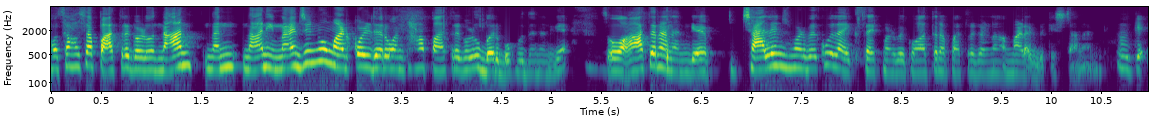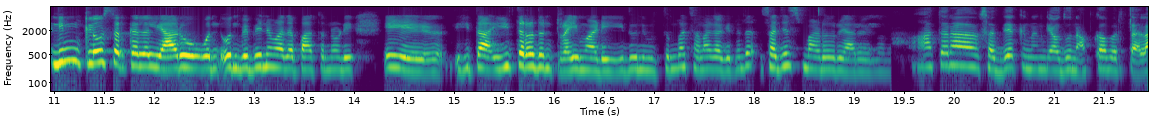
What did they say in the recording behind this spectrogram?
ಹೊಸ ಹೊಸ ಪಾತ್ರಗಳು ನಾನ್ ನನ್ ನಾನ್ ಇಮ್ಯಾಜಿನ್ನು ಮಾಡ್ಕೊಳ್ದೇ ಇರುವಂತಹ ಪಾತ್ರಗಳು ಬರಬಹುದು ನನಗೆ. ಸೊ ಆತರ ನನ್ಗೆ ಚಾಲೆಂಜ್ ಮಾಡ್ಬೇಕು ಇಲ್ಲ ಎಕ್ಸೈಟ್ ಮಾಡ್ಬೇಕು ಆತರ ಪಾತ್ರಗಳನ್ನ ಮಾಡಾಗ್ಬೇಕು ಇಷ್ಟ ನನ್ಗೆ. ಓಕೆ ನಿಮ್ ಕ್ಲೋಸ್ ಸರ್ಕಲ್ ಅಲ್ಲಿ ಯಾರು ಒಂದ್ ಒಂದ್ ವಿಭಿನ್ನವಾದ ಪಾತ್ರ ನೋಡಿ ಏ ಹಿತ ಈ ತರದನ್ ಟ್ರೈ ಮಾಡಿ ಇದು ನಿಮ್ಗೆ ತುಂಬಾ ಚೆನ್ನಾಗಾಗಿದೆ ಅಂತ ಸಜೆಸ್ಟ್ ಮಾಡೋರು ಯಾರು ಇಲ್ಲ ಆತರ ಸದ್ಯಕ್ಕೆ ನನ್ಗೆ ಯಾವ್ದು ನಾಪ್ಕ ಬರ್ತಲ್ಲ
